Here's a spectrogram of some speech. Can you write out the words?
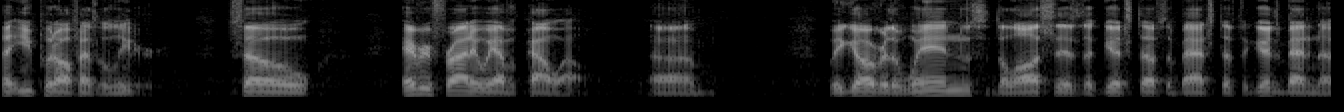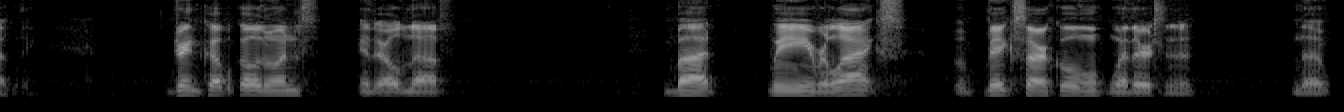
that you put off as a leader. So every Friday we have a powwow. Um, we go over the wins, the losses, the good stuff, the bad stuff, the good, bad, and ugly. Drink a couple cold ones if they're old enough. But we relax, a big circle, whether it's in the, the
